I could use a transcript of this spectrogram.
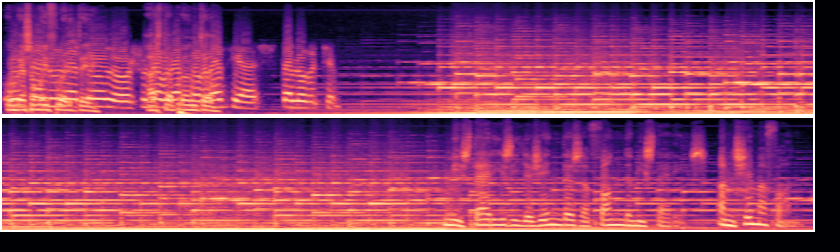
Un, Un beso muy fuerte. A todos. Un Hasta abrazo, pronto. gracias. Hasta luego, Chem. Misteris i llegendes a Font de Misteris, amb Xema Font.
